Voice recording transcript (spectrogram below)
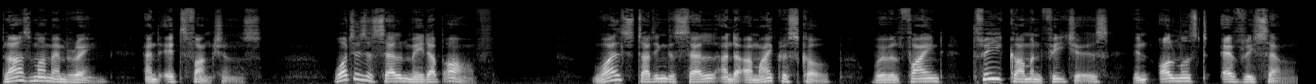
Plasma membrane and its functions. What is a cell made up of? While studying the cell under a microscope, we will find three common features in almost every cell.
